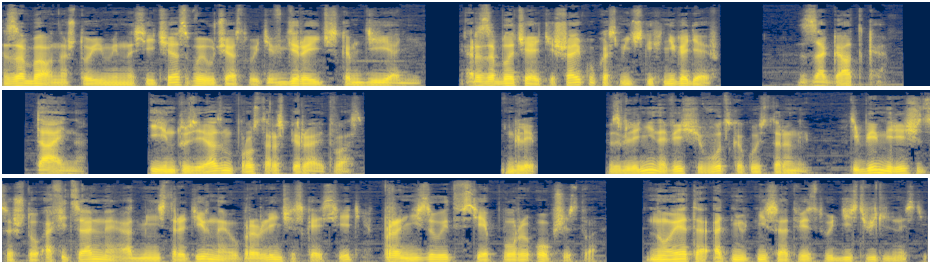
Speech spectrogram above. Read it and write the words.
«Забавно, что именно сейчас вы участвуете в героическом деянии. Разоблачаете шайку космических негодяев. Загадка. Тайна. И энтузиазм просто распирает вас. Глеб, взгляни на вещи вот с какой стороны. Тебе мерещится, что официальная административная управленческая сеть пронизывает все поры общества. Но это отнюдь не соответствует действительности.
